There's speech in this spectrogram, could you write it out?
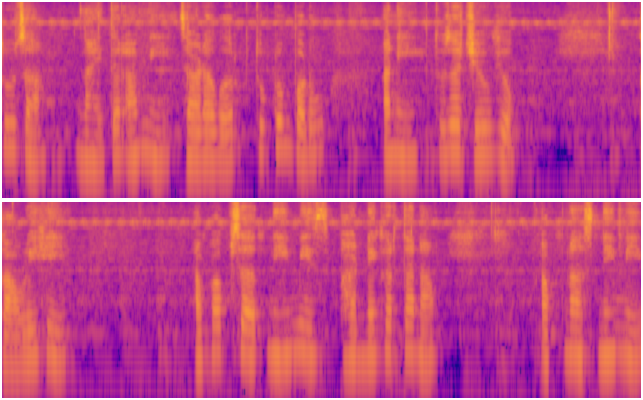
तू जा नाहीतर आम्ही झाडावर तुटून पडू आणि तुझा जीव घेऊ. कावळे हे आपापसात नेहमीच भांडणे करताना आपणास नेहमी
